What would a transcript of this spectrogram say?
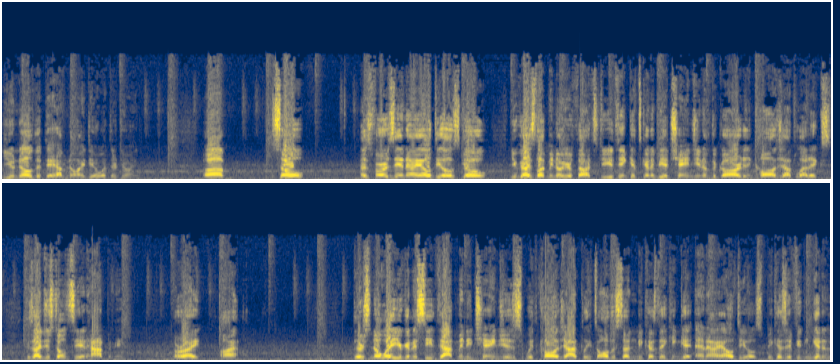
you know that they have no idea what they're doing. Uh, so, as far as the NIL deals go, you guys let me know your thoughts. Do you think it's going to be a changing of the guard in college athletics? Because I just don't see it happening. All right, I there's no way you're going to see that many changes with college athletes all of a sudden because they can get NIL deals. Because if you can get an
